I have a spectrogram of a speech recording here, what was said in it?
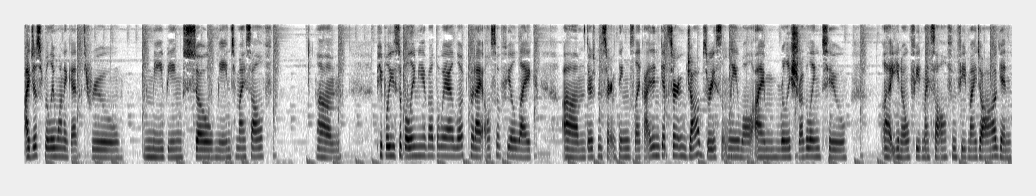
I just really want to get through me being so mean to myself. Um, people used to bully me about the way I look, but I also feel like um, there's been certain things like I didn't get certain jobs recently while I'm really struggling to uh, you know, feed myself and feed my dog and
